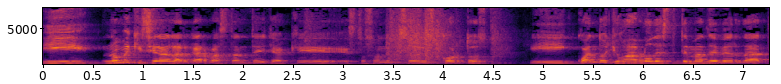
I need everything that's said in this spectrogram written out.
Y no me quisiera alargar bastante ya que estos son episodios cortos y cuando yo hablo de este tema de verdad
